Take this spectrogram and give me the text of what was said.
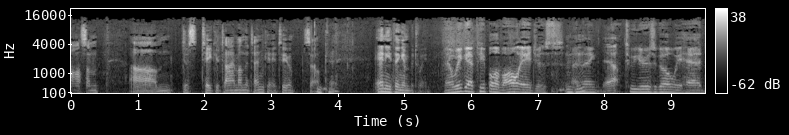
awesome. Um, just take your time on the 10k too. So Okay. Anything in between. And we get people of all ages. I mm-hmm. think Yeah. two years ago we had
